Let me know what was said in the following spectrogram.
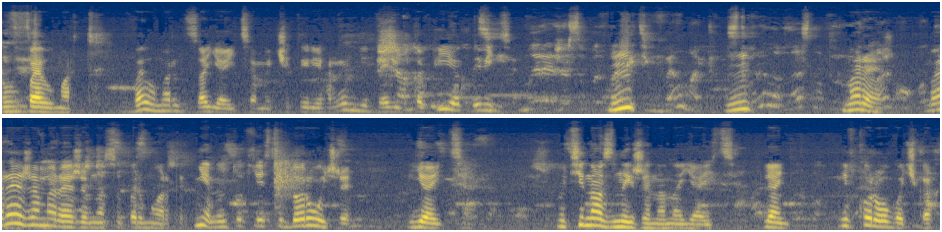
в Велмарт. Велмарт за яйцями. 4 гривні 9 копійок. Дивіться. Мережа супермаркетів Велмарт створила власну Мережа. Мережа, мережа в нас супермаркет. Ні, ну тут є і дорожче яйця. Ну, ціна знижена на яйця. Глянь, і в коробочках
